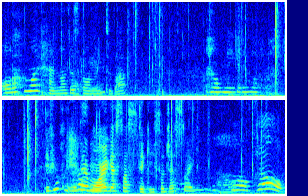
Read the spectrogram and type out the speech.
all of my henna just gone Okay. into that. Help me getting off. If you play with it more, it gets less sticky. So just like? Help, help.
